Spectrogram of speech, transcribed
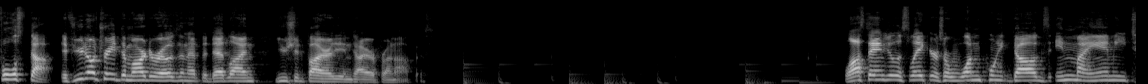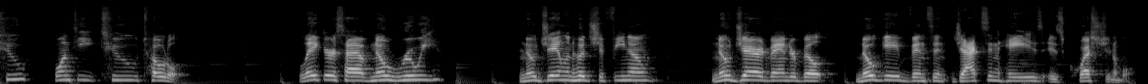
Full stop. If you don't trade DeMar DeRozan at the deadline, you should fire the entire front office. Los Angeles Lakers are one point dogs in Miami, 222 total. Lakers have no Rui, no Jalen Hood Schifino, no Jared Vanderbilt, no Gabe Vincent. Jaxson Hayes is questionable.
